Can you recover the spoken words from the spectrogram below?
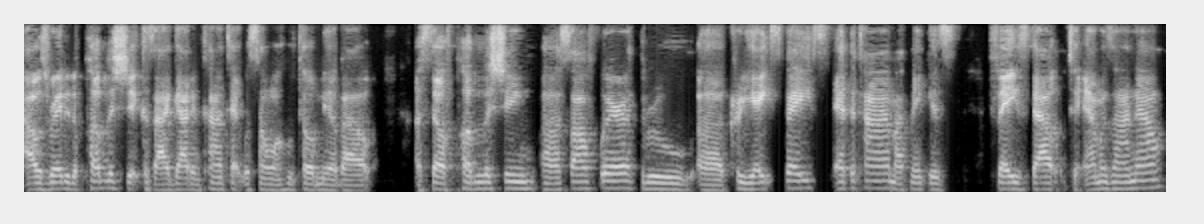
I was ready to publish it because I got in contact with someone who told me about a self-publishing uh, software through uh, CreateSpace at the time. I think it's phased out to Amazon now.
